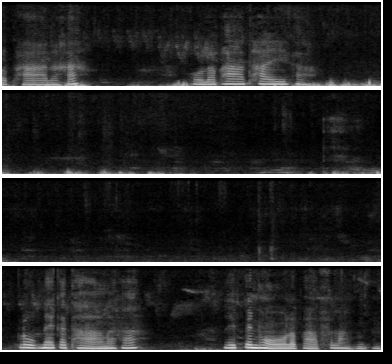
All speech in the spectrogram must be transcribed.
ระพานะคะ โหระพาไทยค่ะ ปลูกในกระถางนะคะ นี่เป็นโหระพาฝรั่งกัน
